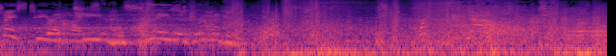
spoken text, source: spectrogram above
Chase to your Red team has slain the dragon. Now.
